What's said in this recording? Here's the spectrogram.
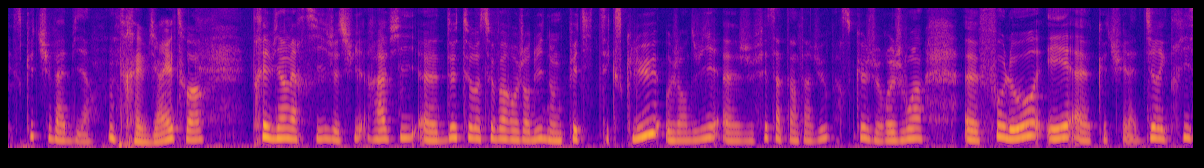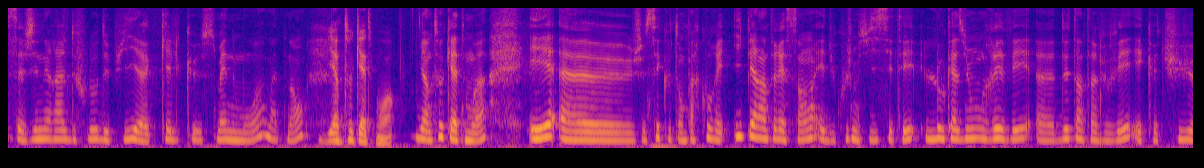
Est-ce que tu vas bien? Très bien, et toi? Très bien, merci. Je suis ravie euh, de te recevoir aujourd'hui. Donc, petite exclue. Aujourd'hui, euh, je fais cette interview parce que je rejoins euh, Follow et que tu es la directrice générale de Follow depuis quelques semaines, mois maintenant. Bientôt quatre mois. Bientôt quatre mois. Et je sais que ton parcours est hyper intéressant et du coup, je me suis dit que c'était l'occasion rêvée de t'interviewer et que tu,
